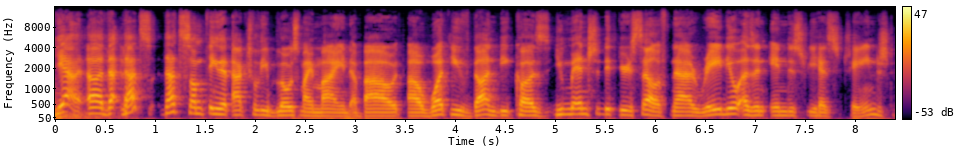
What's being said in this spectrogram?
Yeah, uh, that, that's that's something that actually blows my mind about uh, what you've done because you mentioned it yourself. Now, radio as an industry has changed,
